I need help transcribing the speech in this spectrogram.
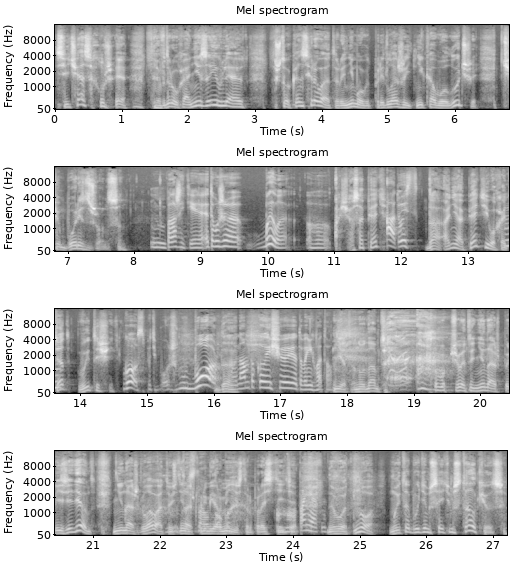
Сейчас уже вдруг они заявляют, что консерваторы не могут предложить никого лучше, чем Борис Джонсон. Подождите, это уже было а сейчас опять? А, то есть... Да, они опять его хотят mm. вытащить. Господи, боже мой, боже да. мой, нам только еще и этого не хватало. Нет, ну нам в общем, это не наш президент, не наш глава, то есть не наш премьер-министр, простите. Понятно. Вот. Но мы-то будем с этим сталкиваться.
